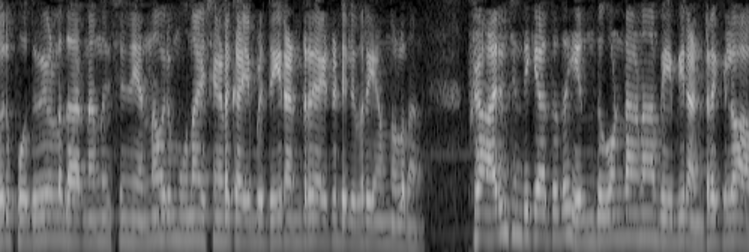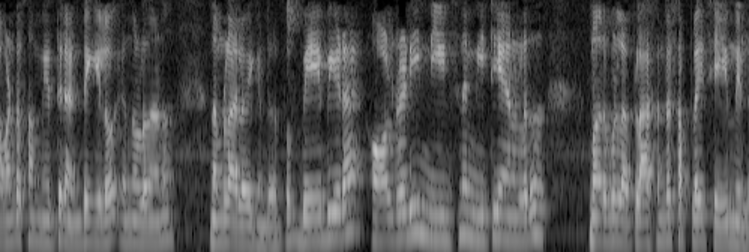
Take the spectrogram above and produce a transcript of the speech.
ഒരു പൊതുവെയുള്ള ധാരണ എന്ന് വെച്ച് കഴിഞ്ഞാൽ എന്നാൽ ഒരു മൂന്നാഴ്ച കൂടെ കഴിയുമ്പോഴത്തേക്ക് രണ്ടര ആയിട്ട് ഡെലിവറി ചെയ്യാം എന്നുള്ളതാണ്. പക്ഷെ ആരും ചിന്തിക്കാത്തത് എന്തുകൊണ്ടാണ് ആ ബേബി രണ്ടര കിലോ ആവേണ്ട സമയത്ത് രണ്ട് കിലോ എന്നുള്ളതാണ് നമ്മൾ ആലോചിക്കേണ്ടത്. അപ്പോൾ ബേബിയുടെ ഓൾറെഡി നീഡ്സിനെ മീറ്റ് ചെയ്യാനുള്ളത് മറുപടിയുള്ള പ്ലാസന്റെ സപ്ലൈ ചെയ്യുന്നില്ല.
